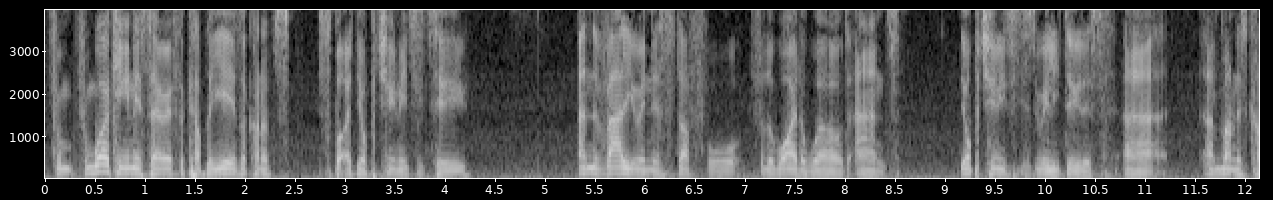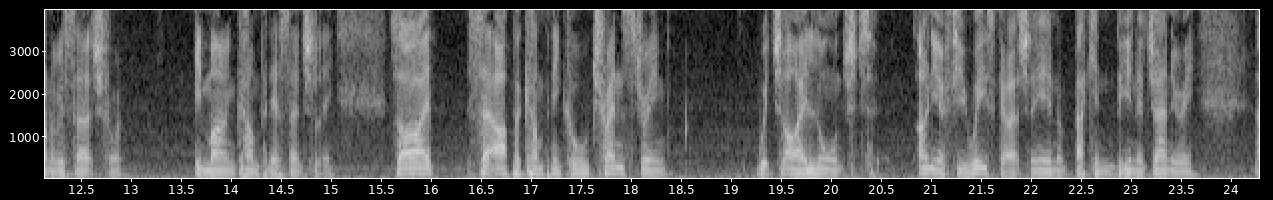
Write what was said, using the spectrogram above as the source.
from from working in this area for a couple of years, I kind of sp- spotted the opportunity to, and the value in this stuff for for the wider world, and the opportunity to really do this uh, and run this kind of research for in my own company, essentially. So I set up a company called TrendStream, which I launched only a few weeks ago, actually, in back in the beginning of January. Uh,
